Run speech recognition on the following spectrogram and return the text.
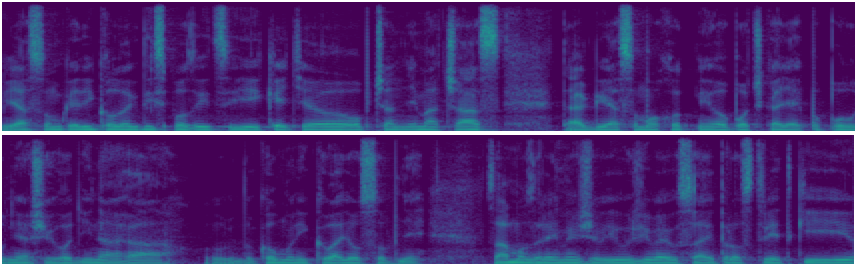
ja som kedykoľvek k dispozícii, keď e, občan nemá čas, tak ja som ochotný ho počkať aj po poludňajších hodinách a komunikovať osobne. Samozrejme, že využívajú sa aj prostriedky e,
